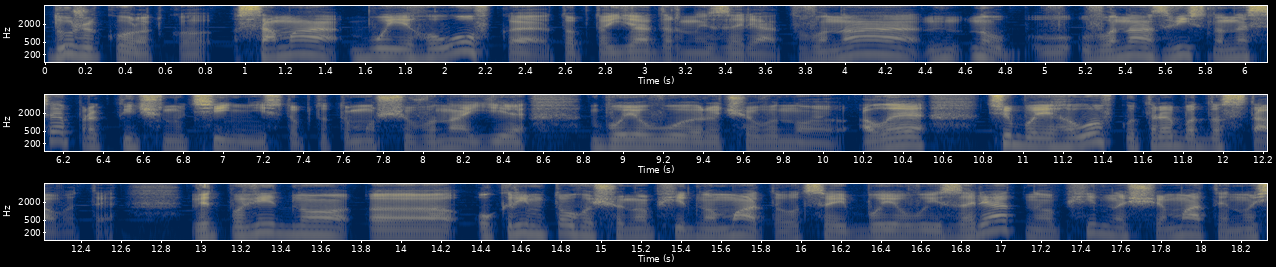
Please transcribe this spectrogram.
Дуже коротко. Сама боєголовка, тобто ядерний заряд, вона ну вона, звісно, несе практичну цінність, тобто тому, що вона є бойовою речовиною, але цю боєголовку треба доставити. Відповідно, окрім того, що необхідно мати оцей бойовий заряд, необхідно ще мати носій,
